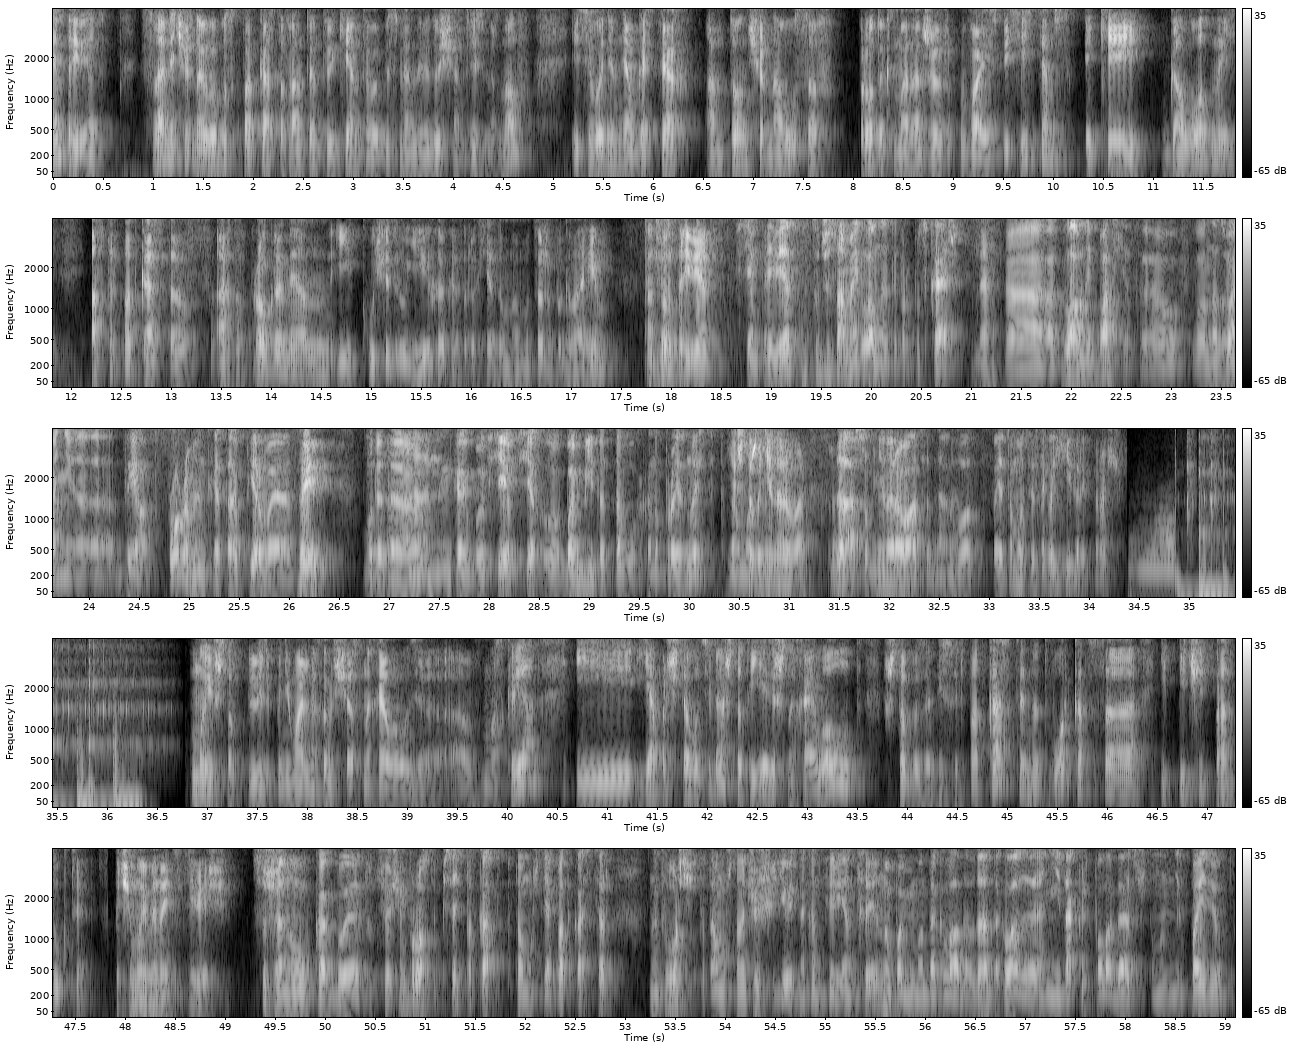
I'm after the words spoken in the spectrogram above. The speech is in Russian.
Всем привет! С вами очередной выпуск подкаста Frontend Weekend, его бессменный ведущий Андрей Смирнов. И сегодня у меня в гостях Антон Черноусов, продукт менеджер в ISP Systems, a.k.a. Голодный, автор подкастов Art of Programming и кучи других, о которых, я думаю, мы тоже поговорим. Тут Антон, же... привет. Всем привет. Ну, тут же самое главное ты пропускаешь. Да. Uh, главный батхит э, в названии э, The Art of Programming это первое The вот это ага. как бы все, всех бомбит от того, как оно произносится. И чтобы что... не нарываться. Сразу. Да, чтобы не нарываться, да, да. Вот. Поэтому ты такой хитрый, короче. Мы, чтобы люди понимали, находимся сейчас на Хайлоуде э, в Москве, и я прочитал у тебя, что ты едешь на Хайлоуд, чтобы записывать подкасты, нетворкаться и пичить продукты. Почему именно эти три вещи? Слушай, ну как бы тут все очень просто. Писать подкасты, потому что я подкастер – нетворчить, потому что ну что еще делать на конференции, ну помимо докладов, да, доклады, они и так предполагаются, что мы на них пойдем,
